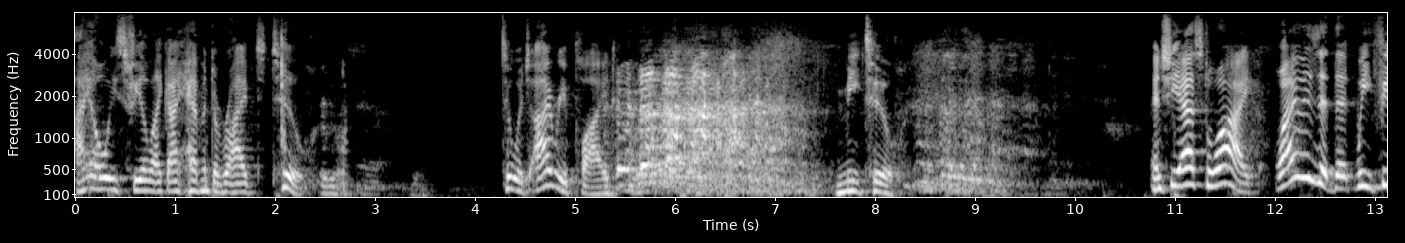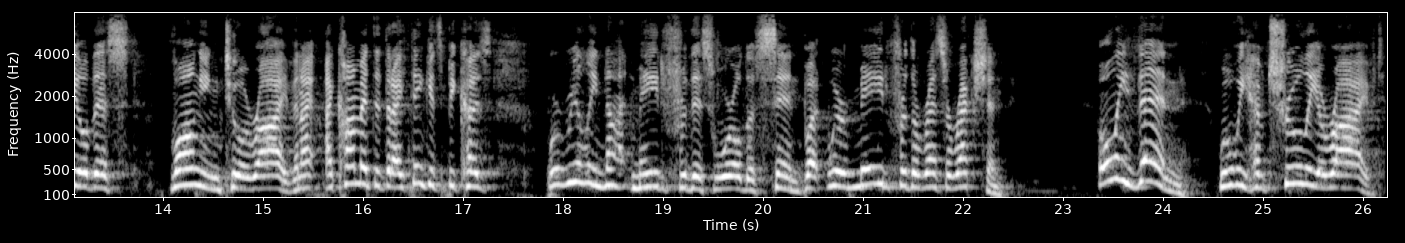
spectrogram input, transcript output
I always feel like I haven't arrived too. To which I replied, Me too. And she asked why. Why is it that we feel this longing to arrive? And I, I commented that I think it's because we're really not made for this world of sin, but we're made for the resurrection. Only then will we have truly arrived.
